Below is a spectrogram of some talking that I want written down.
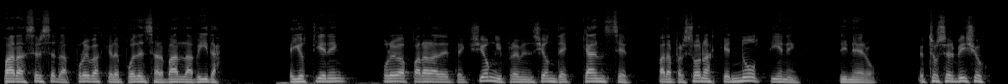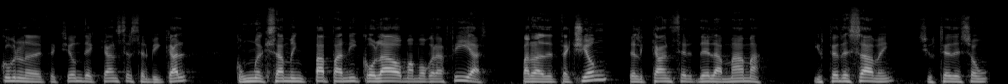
para hacerse las pruebas que le pueden salvar la vida. Ellos tienen pruebas para la detección y prevención de cáncer para personas que no tienen dinero. Estos servicios cubren la detección de cáncer cervical con un examen Papa Nicolau, mamografías para la detección del cáncer de la mama. Y ustedes saben, si ustedes son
